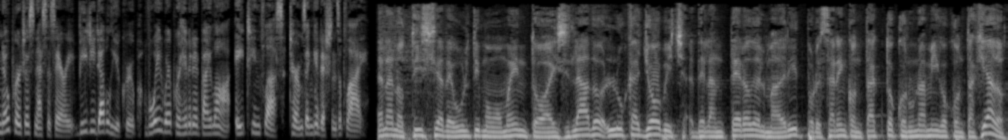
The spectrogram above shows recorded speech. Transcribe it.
No purchase necessary. VGW Group. Void where prohibited by law. 18 plus. Terms and conditions apply. Una noticia de último momento. Aislado Luka Jovic, delantero del Madrid, por estar en contacto con un amigo contagiado.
